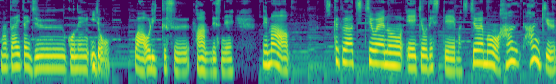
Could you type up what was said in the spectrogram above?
まあ、大体15年以上はオリックスファンですね。で、まあ、きっかけは父親の影響でして、まあ、父親も阪阪急、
